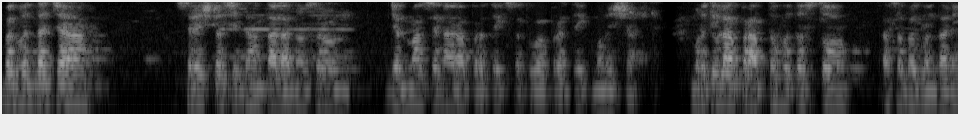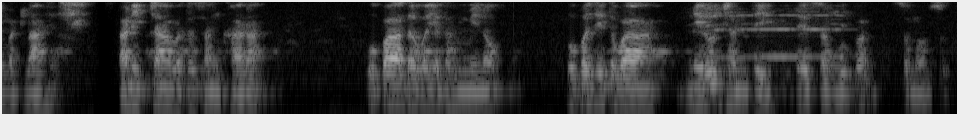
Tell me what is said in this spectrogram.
भगवंताच्या श्रेष्ठ सिद्धांताला अनुसरून जन्मास येणारा प्रत्येक सत्व प्रत्येक मनुष्य मृत्यूला प्राप्त होत असतो असं भगवंताने म्हटलं आहे. अनिच्छावत संखारा उपादवय धम्मिनो उपजित्वा निरुझंती ते संगुप समोसुख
